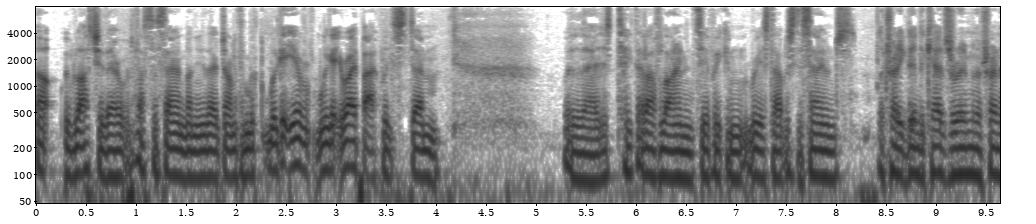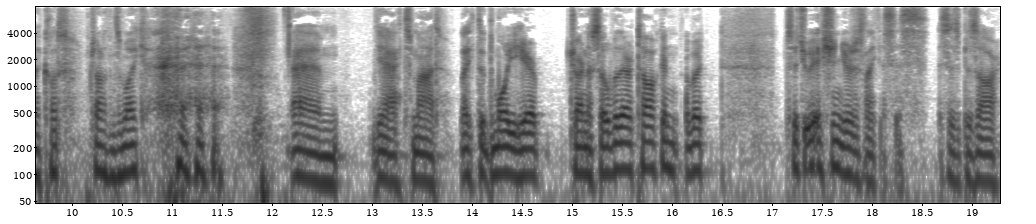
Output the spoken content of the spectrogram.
Oh, we've lost you there. We've lost the sound on you there, Jonathan. We'll, we'll get you. We'll get you right back. We'll just um, we'll uh, just take that offline and see if we can re-establish the sound. They're trying to get into Kev's room and they're trying to cut Jonathan's mic. um, yeah, it's mad. Like the, the more you hear journalists over there talking about situation, you're just like, this is this is bizarre.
